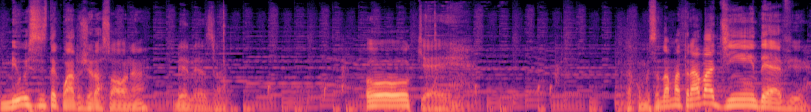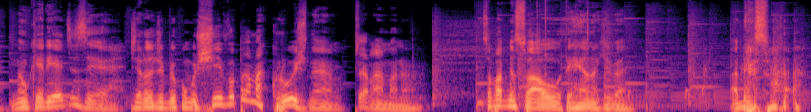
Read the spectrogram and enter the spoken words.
1064 girassol, né? Beleza. Ok. Tá começando a dar uma travadinha, hein, Dev? Não queria dizer. Gerador de biocombustível, vou pegar uma cruz, né? Sei lá, mano. Só pra abençoar o terreno aqui, velho. Abençoar.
